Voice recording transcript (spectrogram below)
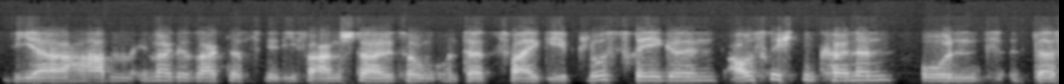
Wir haben immer gesagt, dass wir die Veranstaltung unter 2G-Plus-Regeln ausrichten können. Und das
